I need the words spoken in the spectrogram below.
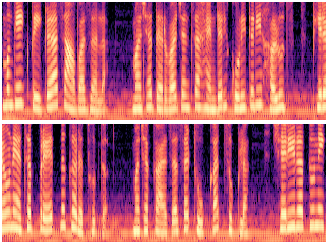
मग एक वेगळाच आवाज आला. माझ्या दरवाजांचा हँडल कोणीतरी हळूच फिरवण्याचा प्रयत्न करत होतं. माझ्या काळजाचा ठोकाच चुकला. शरीरातून एक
